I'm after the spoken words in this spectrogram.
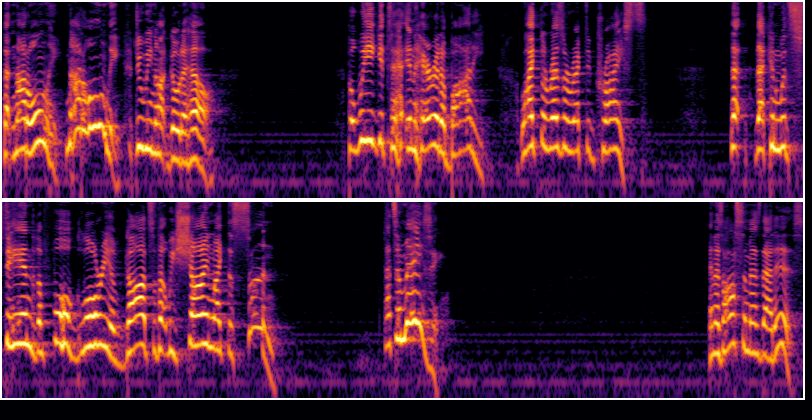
that not only, not only do we not go to hell, but we get to inherit a body like the resurrected Christ's that, that can withstand the full glory of God so that we shine like the sun. That's amazing. And as awesome as that is,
